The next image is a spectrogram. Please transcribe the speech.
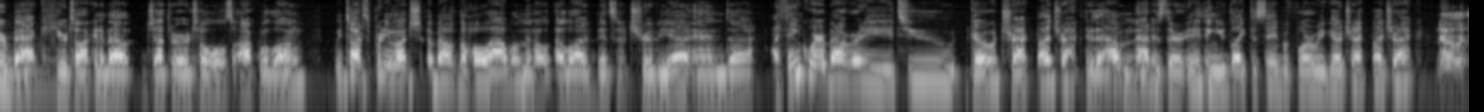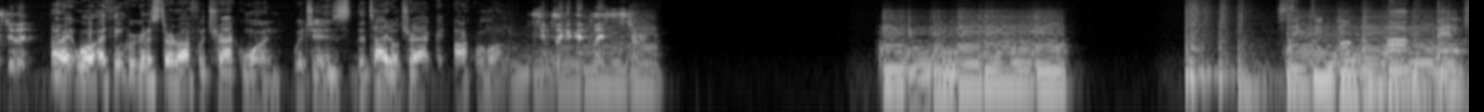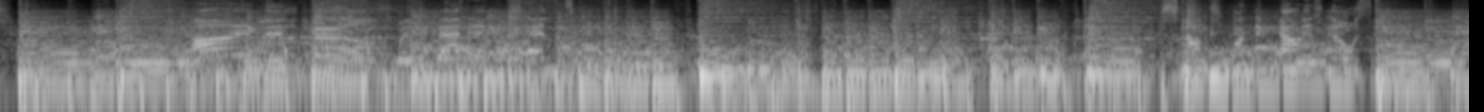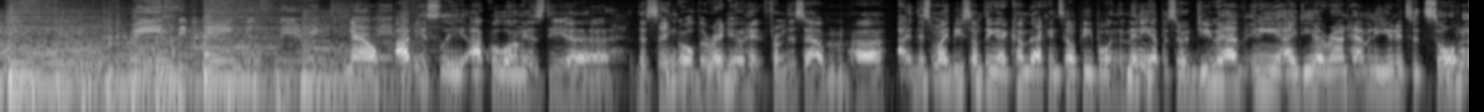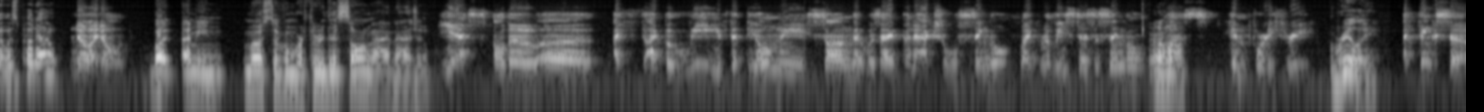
We're back here talking about Jethro Tull's Aqualung. We talked pretty much about the whole album and a, a lot of bits of trivia, and uh, I think we're about ready to go track by track through the album. Matt, is there anything you'd like to say before we go track by track? No, let's do it. All right, well, I think we're going to start off with track one, which is the title track, Aqualung. Seems like a good place to start. Obviously, Aqualung is the uh, the single, the radio hit from this album. Uh, I, this might be something I come back and tell people in the mini episode. Do you have any idea around how many units it sold when it was put out? No, I don't. But I mean, most of them were through this song, I imagine. Yes, although uh, I, I believe that the only song that was a, an actual single, like released as a single, Uh-huh. was Hymn 43. Really? I think so.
